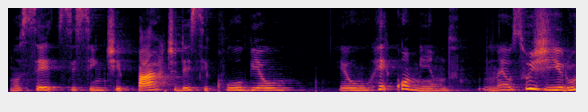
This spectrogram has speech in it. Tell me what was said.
você se sentir parte desse clube, eu, eu recomendo, né? eu sugiro,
